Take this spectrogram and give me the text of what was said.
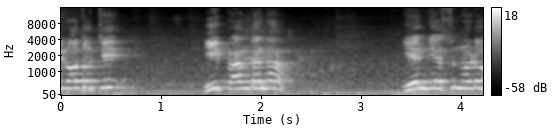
ఈరోజు వచ్చి ఈ ప్రాంతాన ఏం చేస్తున్నాడు?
